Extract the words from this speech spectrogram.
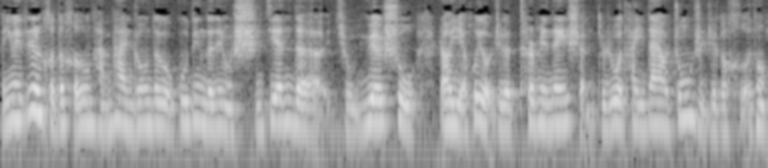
因为任何的合同谈判中都有固定的那种时间的这种约束，然后也会有这个 termination，就如果他一旦要终止这个合同，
